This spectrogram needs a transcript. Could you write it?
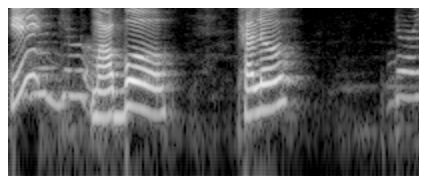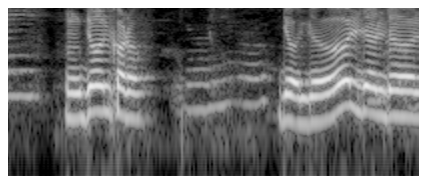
কে? খেলো? হুম, জোল করো। জোল জোল জোল জোল।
